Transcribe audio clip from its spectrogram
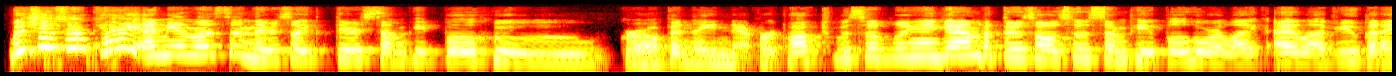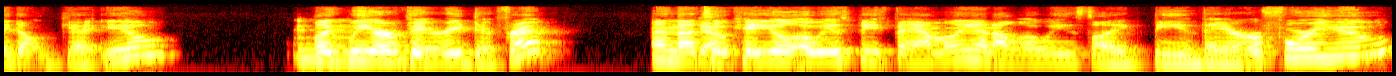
Which is Okay. I mean, listen, there's like there's some people who grow up and they never talk to a sibling again, but there's also some people who are like, I love you, but I don't get you. Like Mhm. we are very different. and that's Yeah. okay. You'll always be family and I'll always like be there for you,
